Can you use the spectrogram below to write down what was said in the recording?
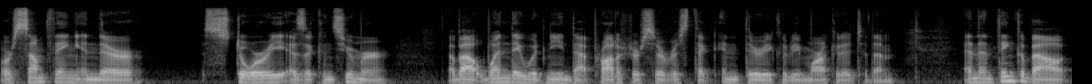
or something in their story as a consumer about when they would need that product or service that in theory could be marketed to them. And then think about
